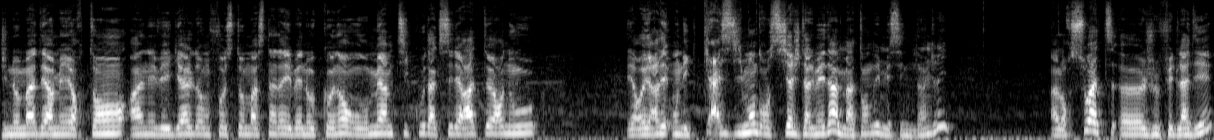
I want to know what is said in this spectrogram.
Gino Madère, meilleur temps. Anne Vegal, Don Fausto Masnada et Ben O'Connor. On remet un petit coup d'accélérateur, nous. Et regardez, on est quasiment dans le siège d'Almeida. Mais attendez, mais c'est une dinguerie. Alors, soit euh, je fais de l'AD.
